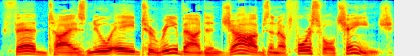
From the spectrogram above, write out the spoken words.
Fed ties new aid to rebound in jobs in a forceful change.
